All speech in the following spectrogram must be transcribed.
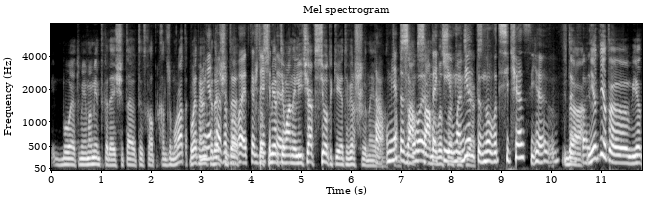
бывают у меня моменты, когда я считаю, ты сказал про Хаджи Мурата, бывают моменты, когда я считаю, бывает, когда что я смерть считаю... Ивана Ильича все-таки это вершина его. Да, у меня Там тоже сам, бывают самый такие моменты, текст. но вот сейчас я в Да, нет-нет, э, я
